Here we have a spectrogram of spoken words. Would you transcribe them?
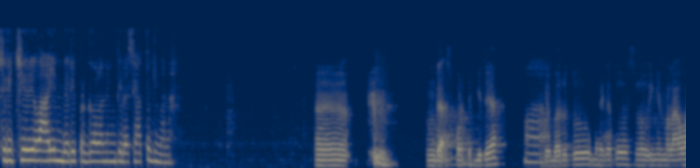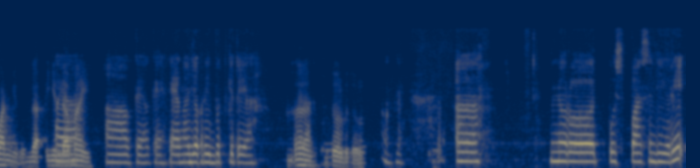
ciri-ciri lain dari pergaulan yang tidak sehat tuh gimana? Uh, enggak sportif gitu ya. Uh. Ya baru tuh mereka tuh selalu ingin melawan gitu, enggak ingin Kayak, damai. Ah, oke okay, oke. Okay. Kayak ngajak ribut gitu ya. Uh, betul betul. Oke. Okay. Uh, menurut Puspa sendiri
